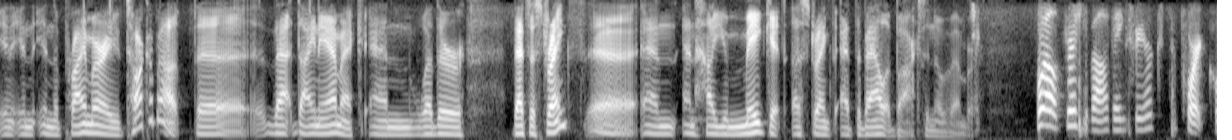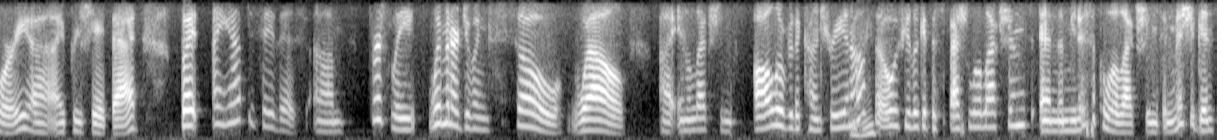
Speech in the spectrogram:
in, in, in the primary. Talk about uh, that dynamic and whether that's a strength uh, and and how you make it a strength at the ballot box in November. Well, first of all, thanks for your support, Corey. Uh, I appreciate that. But I have to say this. Um, firstly, women are doing so well uh, in elections all over the country. And mm-hmm. also, if you look at the special elections and the municipal elections in Michigan,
